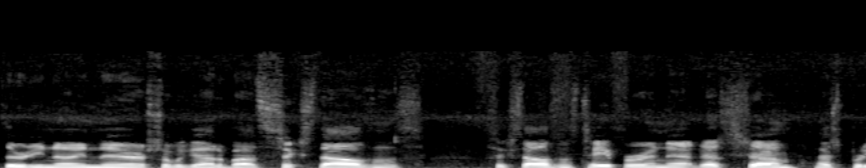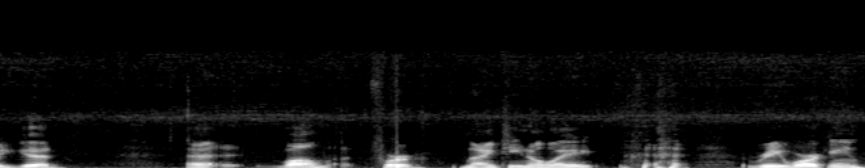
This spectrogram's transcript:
39 there. So we got about 6 thousandths, 6 thousandths taper in that. That's, um, that's pretty good. Uh, well, for 1908, reworking.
